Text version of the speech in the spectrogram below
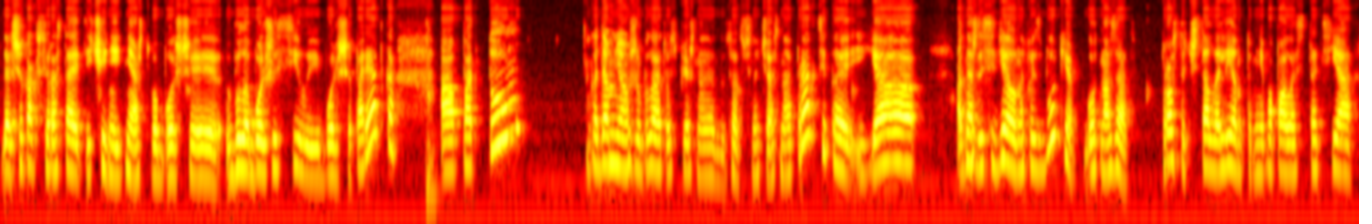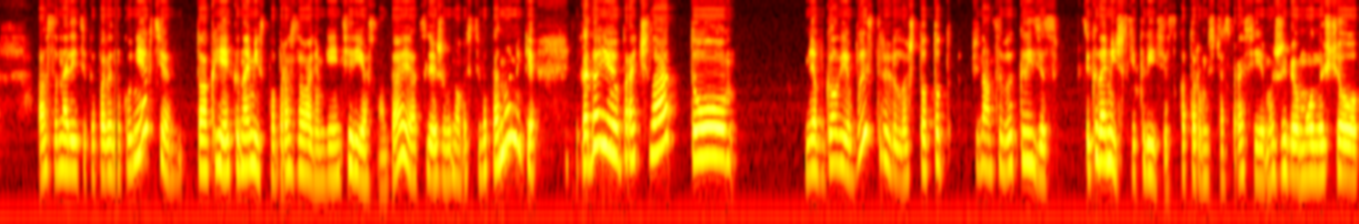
Дальше как все расставить в течение дня, чтобы больше, было больше силы и больше порядка. А потом, когда у меня уже была эта успешная достаточно частная практика, я однажды сидела на Фейсбуке год назад, просто читала ленту, мне попалась статья а, с аналитикой по рынку нефти, так я экономист по образованию, мне интересно, да, я отслеживаю новости в экономике. И когда я ее прочла, то у меня в голове выстрелило, что тот финансовый кризис, экономический кризис, в котором сейчас в России мы живем, он еще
